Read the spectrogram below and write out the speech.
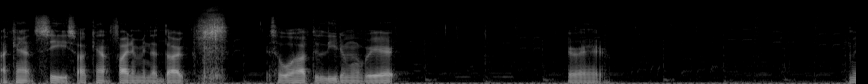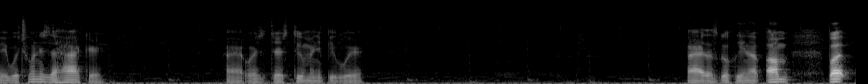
i can't see so i can't fight him in the dark. So we'll have to lead him over here. Right here. Wait which one is the hacker all right where's there's too many people here. All right let's go clean up. Um but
